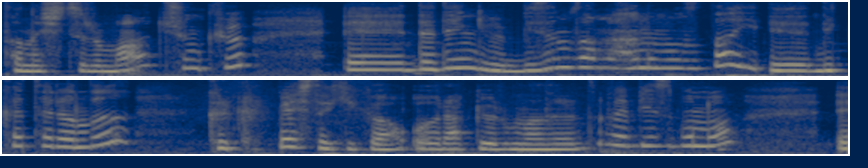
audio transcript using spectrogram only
tanıştırma. Çünkü e, dediğin gibi bizim zamanımızda e, dikkat aralığı 40-45 dakika olarak yorumlanırdı ve biz bunu e,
